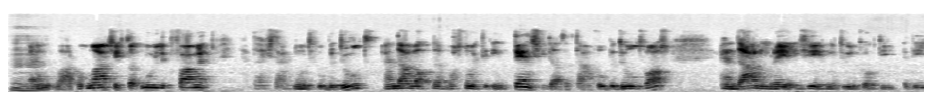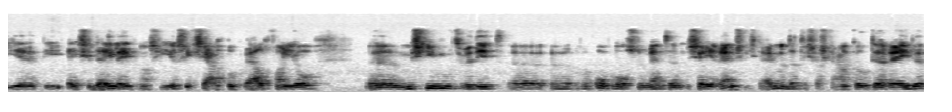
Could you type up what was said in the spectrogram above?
Mhm. En waarom laat zich dat moeilijk vangen? Ja, dat is eigenlijk nooit voor bedoeld. En daar was, dat was nooit de intentie dat het daarvoor bedoeld was. En daarom realiseren natuurlijk ook die, die, uh, die ECD-leveranciers zichzelf ook wel van joh, uh, misschien moeten we dit uh, oplossen met een CRM-systeem. En dat is waarschijnlijk ook de reden.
